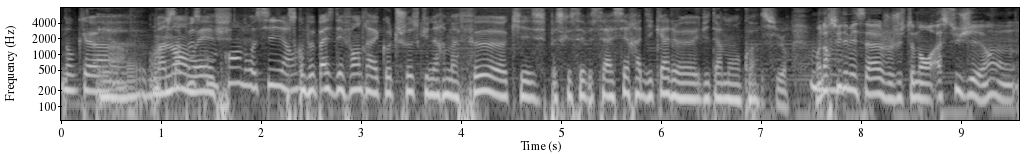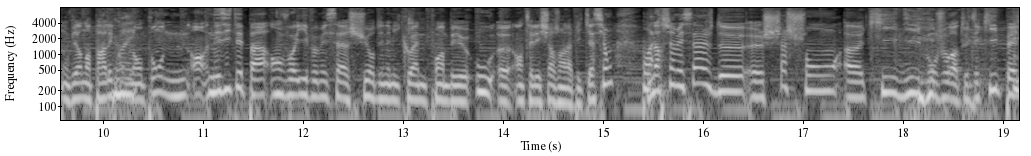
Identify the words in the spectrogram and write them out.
Donc, euh, euh, ça maintenant, peut ouais, se comprendre aussi. Hein. Parce qu'on peut pas se défendre avec autre chose qu'une arme à feu, euh, qui est, parce que c'est, c'est assez radical, euh, évidemment, quoi. C'est sûr. On a reçu des messages justement à ce sujet, hein, on on vient d'en parler comme Ouais. lampon. N'hésitez pas, envoyez vos messages sur dynamicone.be ou euh, en téléchargeant l'application. On a reçu un message de euh, Chachon euh, qui dit bonjour à toute l'équipe, elle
